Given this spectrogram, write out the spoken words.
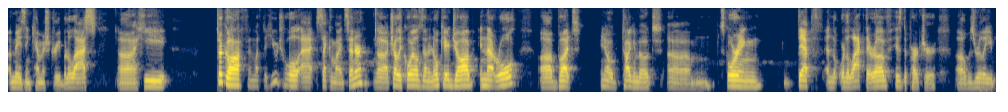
amazing chemistry. But alas, uh, he took off and left a huge hole at second line center. Uh, Charlie Coyle's done an okay job in that role, uh, but you know, talking about um, scoring depth and the, or the lack thereof, his departure uh, was really,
